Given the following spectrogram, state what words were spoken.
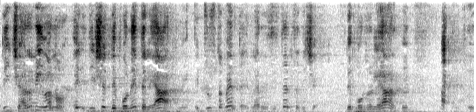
dice arrivano e gli dice deponete le armi e giustamente la resistenza dice deporre le armi. Beh,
